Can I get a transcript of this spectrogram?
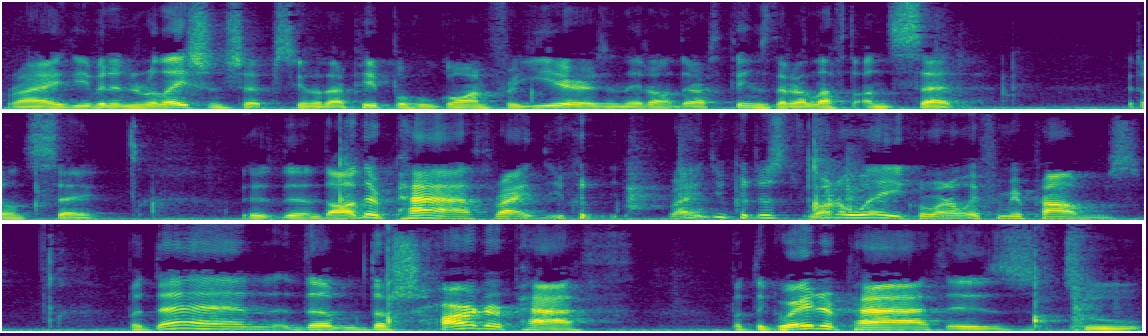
right? Even in relationships, you know, there are people who go on for years and they don't. There are things that are left unsaid. They don't say. The, the, the other path, right? You could, right? You could just run away. You could run away from your problems. But then the the harder path, but the greater path is to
